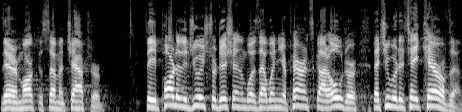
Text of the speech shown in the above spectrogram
there in Mark, the seventh chapter. The part of the Jewish tradition was that when your parents got older, that you were to take care of them,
